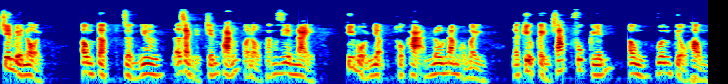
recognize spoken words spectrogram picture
Trên bề nổi, ông Tập dường như đã giành được chiến thắng vào đầu tháng riêng này khi bổ nhiệm thuộc hạ lâu năm của mình là cựu cảnh sát Phúc Kiến ông Vương Tiểu Hồng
